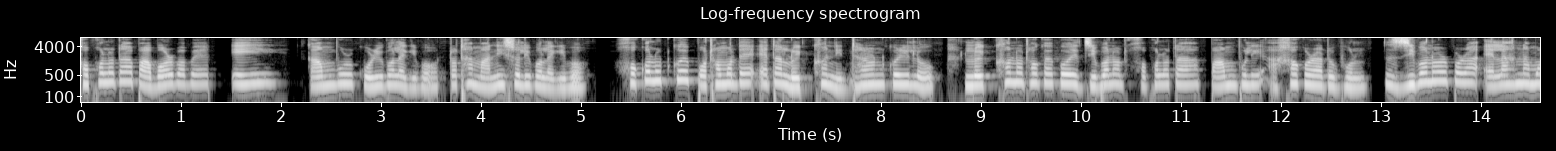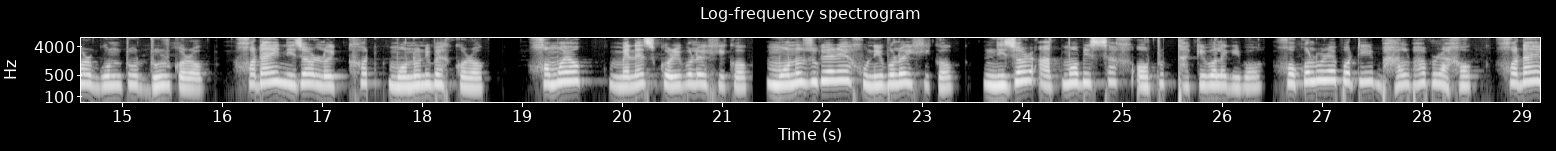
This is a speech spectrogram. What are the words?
সফলতা পাবৰ বাবে এই কামবোৰ কৰিব লাগিব তথা মানি চলিব লাগিব। সকলোতকৈ প্ৰথমতে এটা লক্ষ্য নিৰ্ধাৰণ কৰি লওক। লক্ষ্য নথকাকৈ জীৱনত সফলতা পাম বুলি আশা কৰাটো ভুল। জীৱনৰ পৰা এলাহ নামৰ গুণটো দূৰ কৰক। সদায় নিজৰ লক্ষ্যত মনোনিৱেশ কৰক সময়ক মেনেজ কৰিবলৈ শিকক মনোযোগেৰে শুনিবলৈ শিকক নিজৰ আত্মবিশ্বাস অটুট থাকিব লাগিব। সকলোৰে প্ৰতি ভাল ভাৱ ৰাখক সদায়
